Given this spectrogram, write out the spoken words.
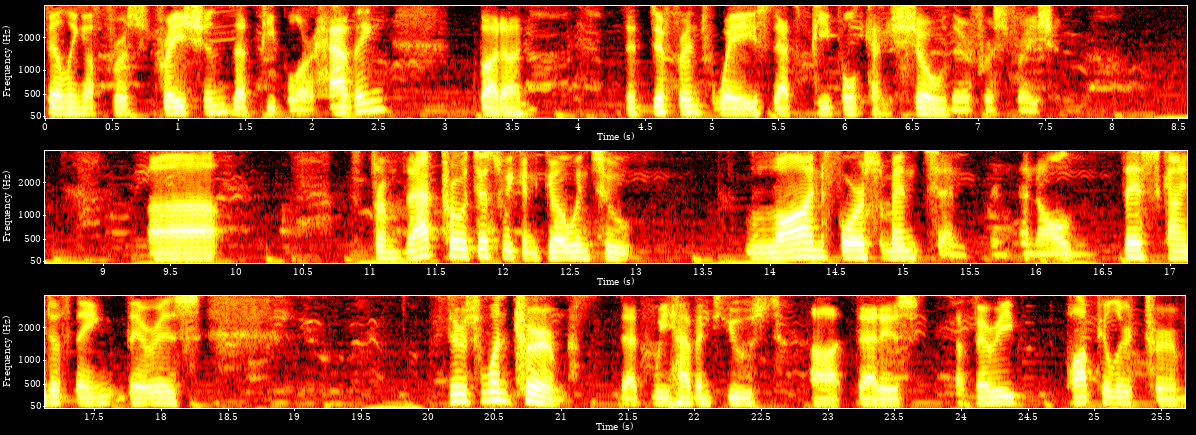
feeling of frustration that people are having, but on the different ways that people can show their frustration. Uh, from that protest, we can go into law enforcement and, and, and all this kind of thing. There is there's one term that we haven't used uh, that is a very popular term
